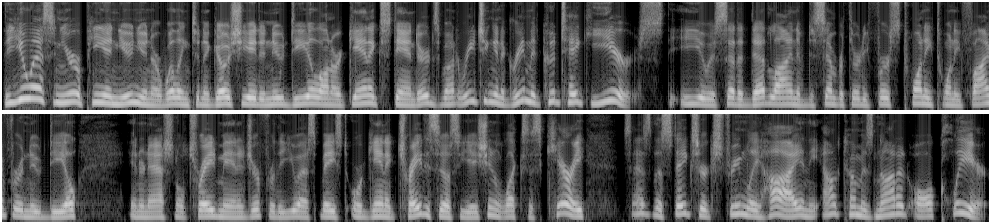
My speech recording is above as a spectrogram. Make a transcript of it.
The U.S. and European Union are willing to negotiate a new deal on organic standards, but reaching an agreement could take years. The EU has set a deadline of December 31, 2025 for a new deal. International Trade Manager for the U.S. based Organic Trade Association, Alexis Carey, says the stakes are extremely high and the outcome is not at all clear.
